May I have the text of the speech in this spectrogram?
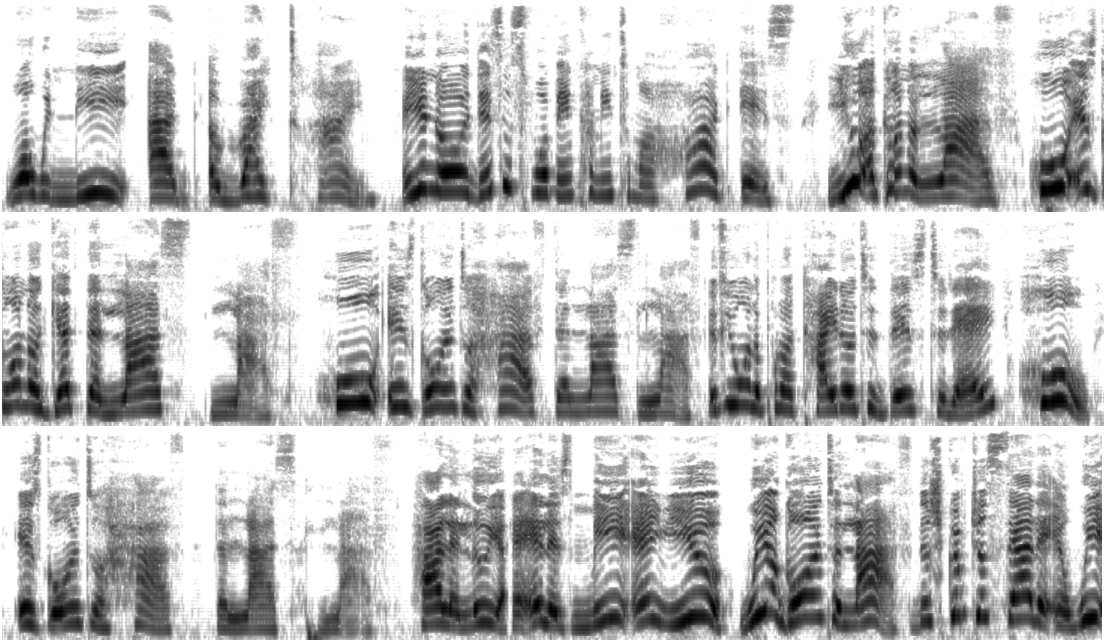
what we need at a right time. And you know, this is what been coming to my heart is you are gonna laugh. Who is gonna get the last laugh? Who is going to have the last laugh? If you want to put a title to this today, who is going to have the last laugh? Hallelujah. And it is me and you. We are going to laugh. The scripture said it and we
